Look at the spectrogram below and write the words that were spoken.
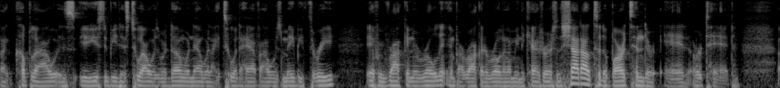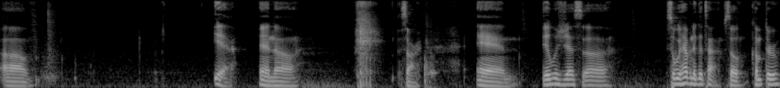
like a couple of hours. It used to be just two hours. We're done. We're now we're like two and a half hours, maybe three, if we're rocking and rolling. And by rocking and rolling, I mean the cash register. Shout out to the bartender Ed or Ted. Um, yeah, and uh, sorry, and it was just uh, so we're having a good time. So come through.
